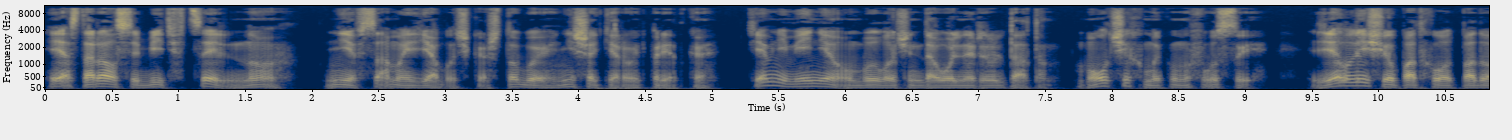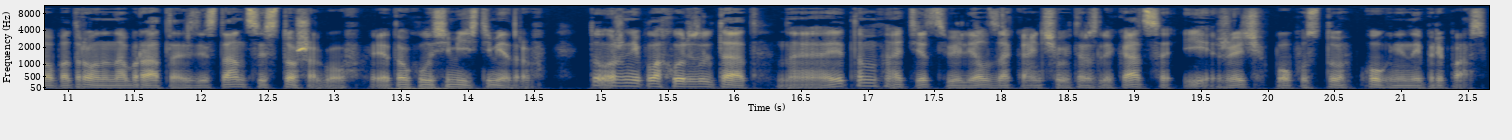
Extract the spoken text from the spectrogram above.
Я старался бить в цель, но не в самое яблочко, чтобы не шокировать предка. Тем не менее, он был очень доволен результатом, молча хмыкнув в усы. Сделали еще подход по два патрона на брата с дистанции 100 шагов, это около 70 метров. Тоже неплохой результат. На этом отец велел заканчивать развлекаться и жечь попусту огненный припас.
